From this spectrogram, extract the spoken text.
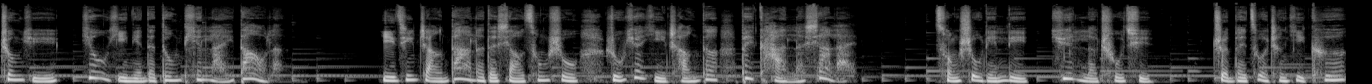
终于又一年的冬天来到了。已经长大了的小葱树，如愿以偿的被砍了下来。从树林里运了出去，准备做成一棵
